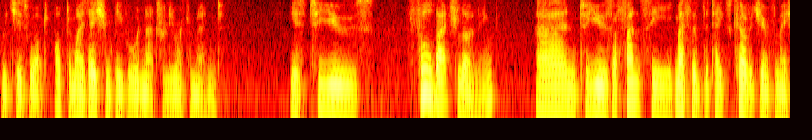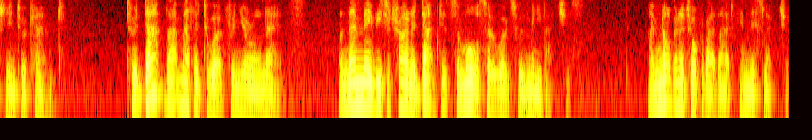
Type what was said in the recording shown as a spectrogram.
which is what optimization people would naturally recommend, is to use full batch learning and to use a fancy method that takes curvature information into account. To adapt that method to work for neural nets, and then maybe to try and adapt it some more so it works with mini batches. I'm not going to talk about that in this lecture.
